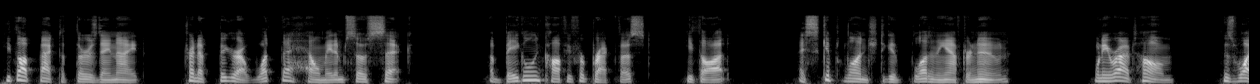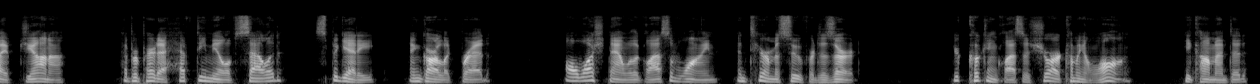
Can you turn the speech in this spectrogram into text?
He thought back to Thursday night, trying to figure out what the hell made him so sick. A bagel and coffee for breakfast, he thought. I skipped lunch to give blood in the afternoon. When he arrived home, his wife, Gianna, had prepared a hefty meal of salad, spaghetti, and garlic bread, all washed down with a glass of wine and tiramisu for dessert. Your cooking classes sure are coming along, he commented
